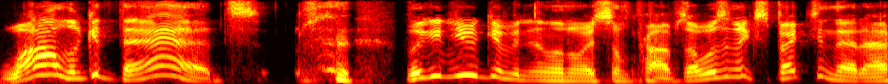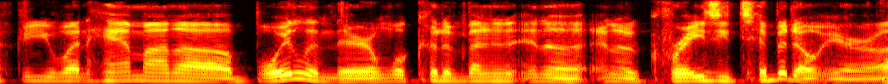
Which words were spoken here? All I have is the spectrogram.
Wow, look at that. look at you giving Illinois some props. I wasn't expecting that after you went ham on uh, Boylen there and what could have been in, in a in a crazy Thibodeau era.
